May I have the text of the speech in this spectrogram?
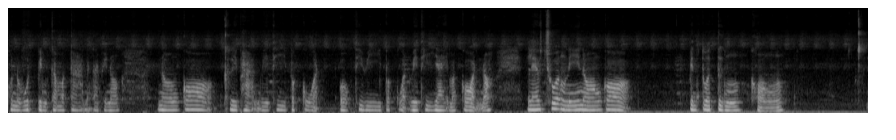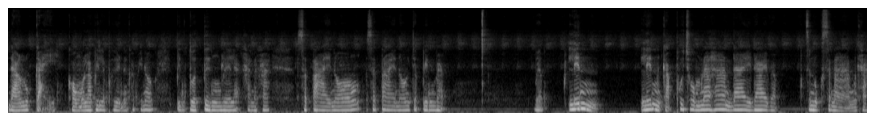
คุณวุฒิเป็นกรรมการนะคะพี่น้องน้องก็เคยผ่านเวทีประกวดออกทีวี ประกวดเวทีใหญ่มาก่อนเนาะแล้วช่วงนี้น้องก็ เป็นตัวตึงของดาวลูกไก่ของมอลพิลเพลินนะคะพี่น้องเป็นตัวตึงเลยแหละค่ะนะคะ สไตล์น้องสไตล์น้องจะเป็นแบบแบบเล่นเล่นกับผู้ชมหน้าห้านได้ได้แบบสนุกสนานค่ะ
